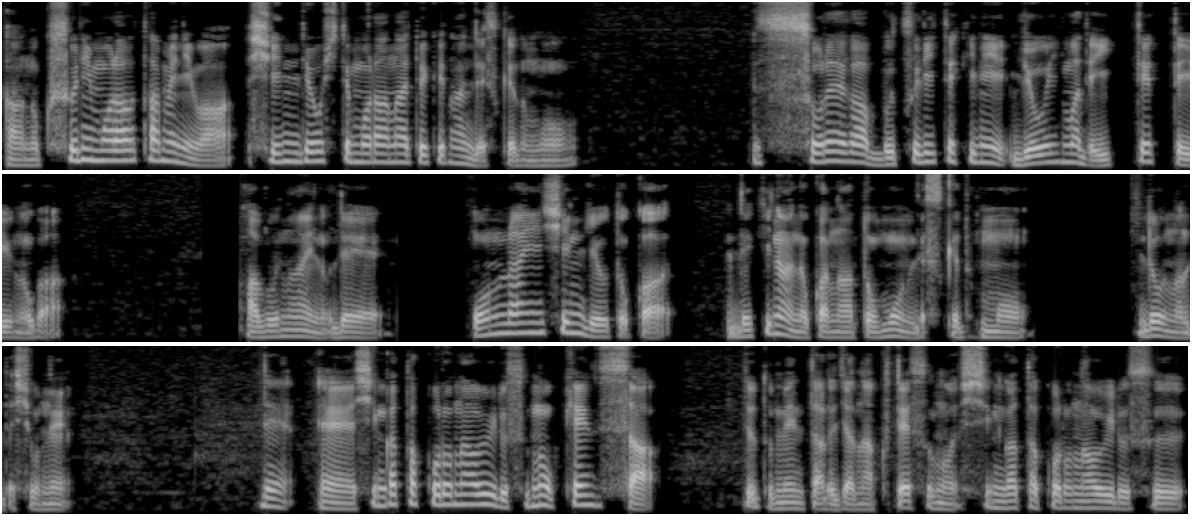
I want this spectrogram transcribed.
あの、薬もらうためには診療してもらわないといけないんですけども、それが物理的に病院まで行ってっていうのが危ないので、オンライン診療とかできないのかなと思うんですけども、どうなんでしょうね。で、えー、新型コロナウイルスの検査、ちょっとメンタルじゃなくて、その新型コロナウイルス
